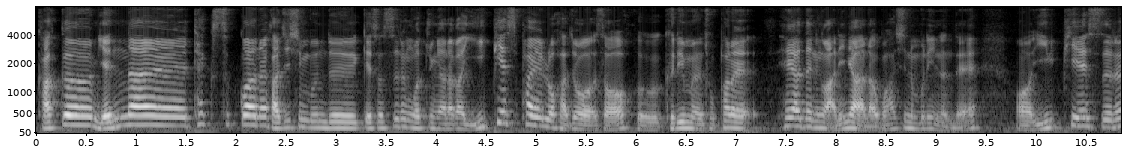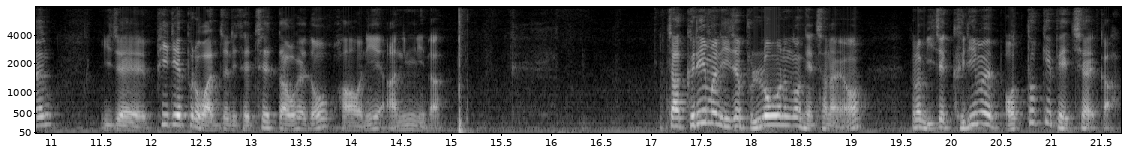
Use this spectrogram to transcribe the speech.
가끔 옛날 텍 습관을 가지신 분들께서 쓰는 것 중에 하나가 EPS 파일로 가져와서 그 그림을 조팔해야 되는 거 아니냐라고 하시는 분이 있는데 어, EPS는 이제 PDF로 완전히 대체했다고 해도 과언이 아닙니다. 자, 그림을 이제 불러오는 건 괜찮아요. 그럼 이제 그림을 어떻게 배치할까?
